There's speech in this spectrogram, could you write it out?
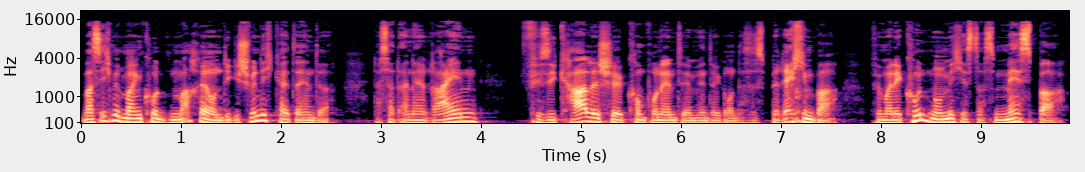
was ich mit meinen Kunden mache und die Geschwindigkeit dahinter, das hat eine rein physikalische Komponente im Hintergrund. Das ist berechenbar. Für meine Kunden und mich ist das messbar.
